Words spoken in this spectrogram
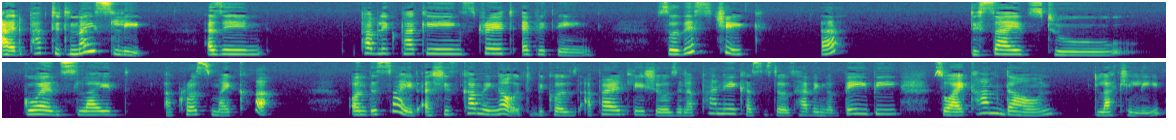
I had packed it nicely, as in public parking, straight, everything. So this chick uh, decides to go and slide across my car on the side as she's coming out because apparently she was in a panic. Her sister was having a baby. So I come down, luckily,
